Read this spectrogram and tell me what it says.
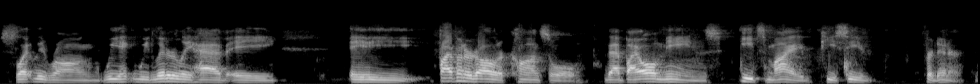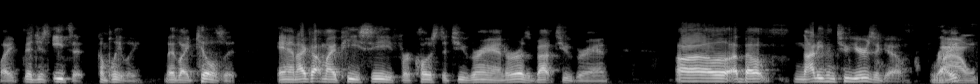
slightly wrong. We we literally have a a five hundred dollar console that by all means eats my PC for dinner. Like it just eats it completely. It like kills it. And I got my PC for close to two grand, or it was about two grand, uh, about not even two years ago. Right. Wow.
